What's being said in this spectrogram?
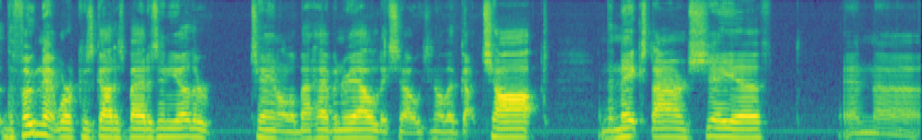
the Food Network has got as bad as any other channel about having reality shows. You know, they've got Chopped and the Next Iron Chef and uh,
